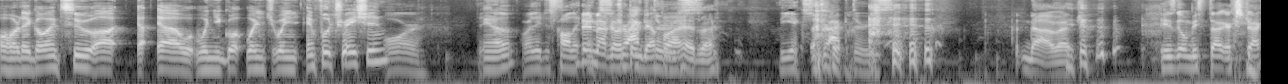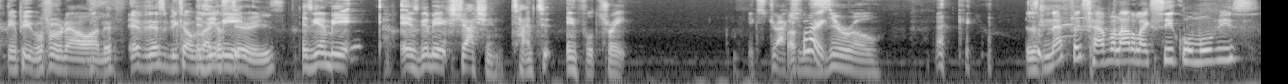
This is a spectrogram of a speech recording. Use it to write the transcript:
or they go into uh, uh, uh when you go when you, when you, infiltration. or you know, or they just call it. They're not gonna think that far ahead, extractors. man. The extractors. Nah, man. He's gonna be stuck extracting people from now on if, if this becomes Is like a be- series. it's gonna be it's gonna be extraction. Time to infiltrate. Extraction like- zero. Does Netflix have a lot of like sequel movies?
